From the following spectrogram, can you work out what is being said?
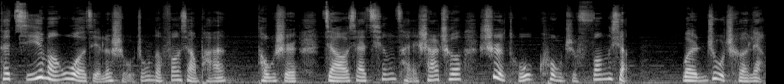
他急忙握紧了手中的方向盘，同时脚下轻踩刹车，试图控制方向，稳住车辆。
